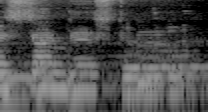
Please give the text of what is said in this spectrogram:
misunderstood.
